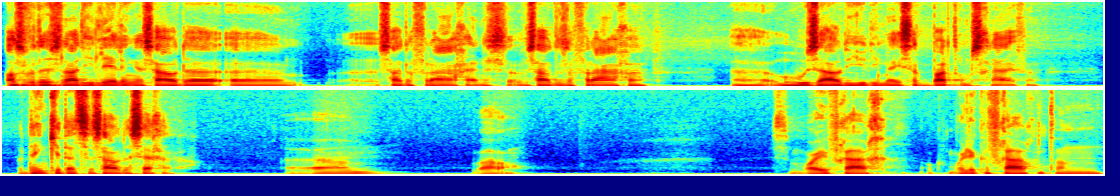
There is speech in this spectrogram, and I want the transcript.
als we dus naar die leerlingen zouden, eh, zouden vragen, en we zouden ze vragen, eh, hoe zouden jullie meester Bart omschrijven? Wat denk je dat ze zouden zeggen? Ehm, Wauw. Dat is een mooie vraag. Moeilijke vraag, want dan...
